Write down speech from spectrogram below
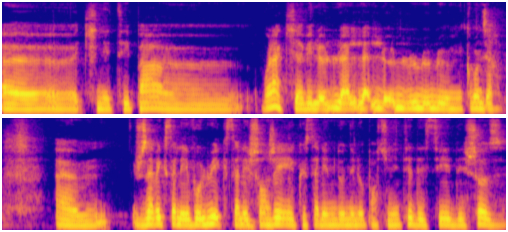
euh, qui n'étaient pas, euh, voilà, qui avait le, la- la- le, le- le- comment dire. euh, je savais que ça allait évoluer, que ça allait changer et que ça allait me donner l'opportunité d'essayer des choses.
